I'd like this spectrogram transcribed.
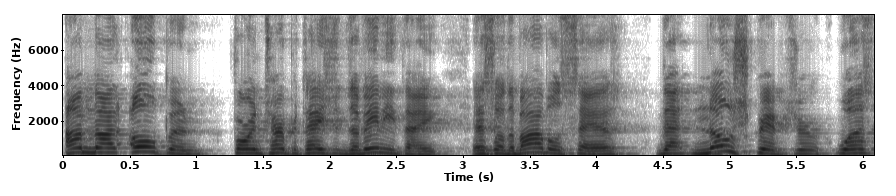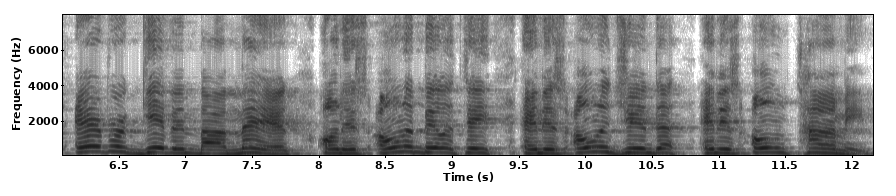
I'm not open for interpretations of anything. And so the Bible says that no scripture was ever given by man on his own ability and his own agenda and his own timing.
